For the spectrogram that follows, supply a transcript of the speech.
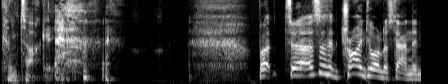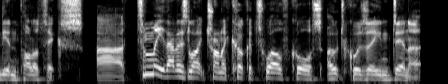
Kentucky. But uh, as I said, trying to understand Indian politics, uh, to me, that is like trying to cook a 12 course haute cuisine dinner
